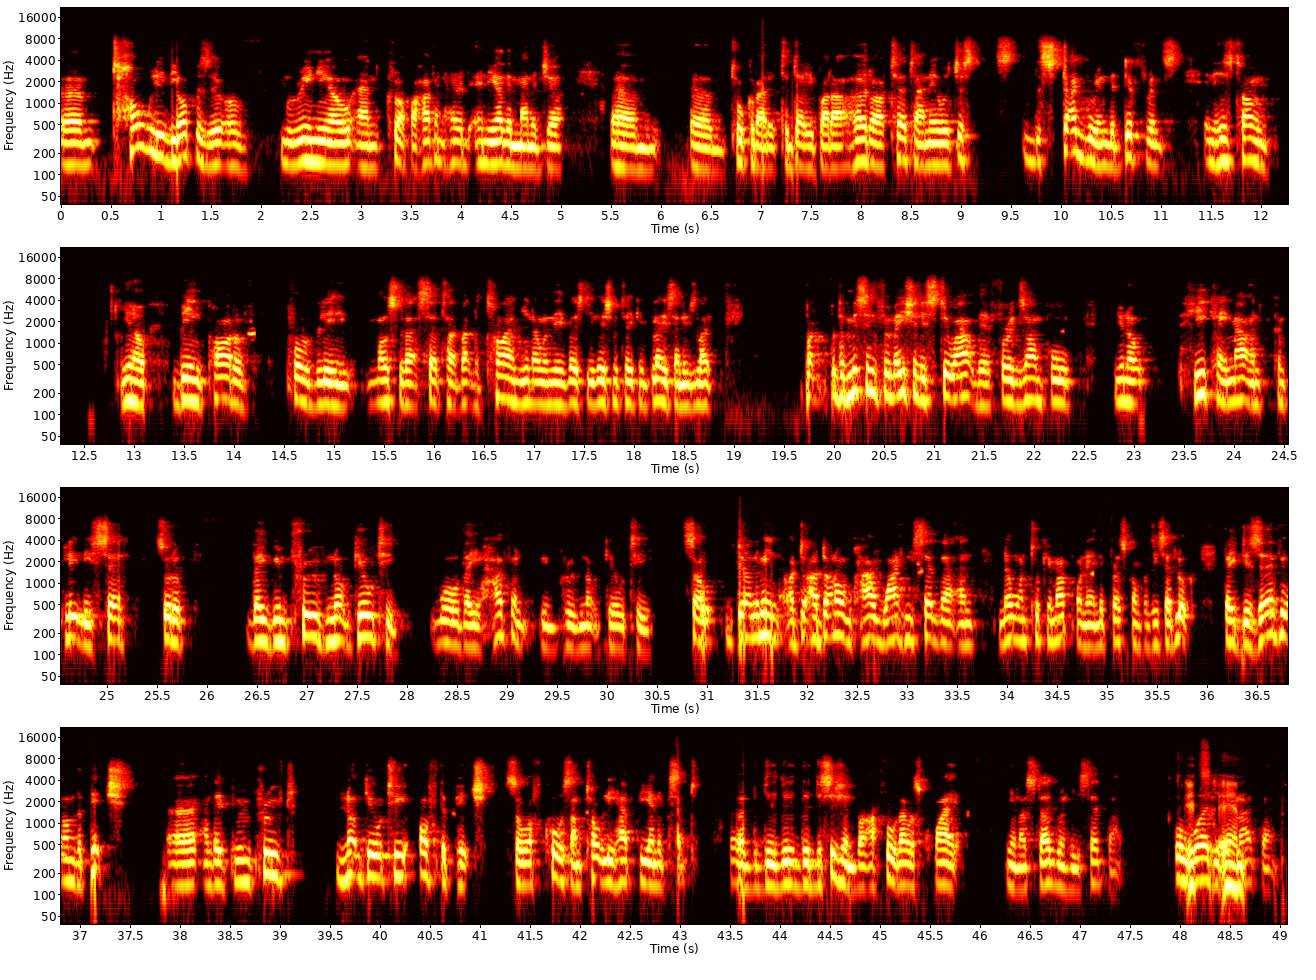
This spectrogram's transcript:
um, totally the opposite of Mourinho and Klopp. I haven't heard any other manager um, um, talk about it today, but I heard Arteta, and it was just the staggering the difference in his tone. You know, being part of probably most of that setup at the time, you know, when the investigation was taking place, and he was like, but but the misinformation is still out there. For example, you know, he came out and completely said, sort of, they've been proved not guilty. Well, they haven't been proved not guilty. So, do you know what I mean? I d- I don't know how why he said that, and no one took him up on it in the press conference. He said, "Look, they deserve it on the pitch, uh, and they've been proved not guilty off the pitch. So, of course, I'm totally happy and accept uh, the, the, the decision." But I thought that was quite, you know, staggering. He said that, or it's, worded um, like that.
